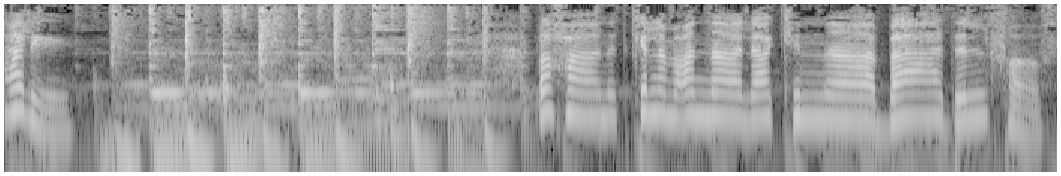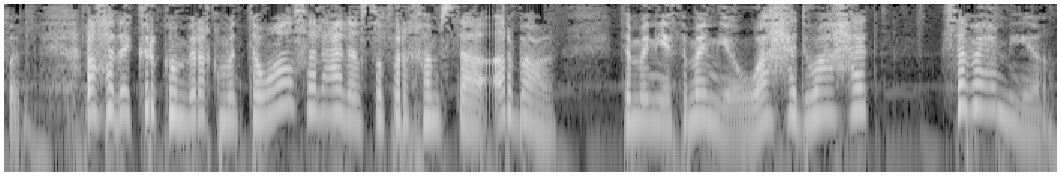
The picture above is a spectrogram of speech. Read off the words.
عليه. راح نتكلم عنها لكن بعد الفاصل. راح أذكركم برقم التواصل على صفر خمسة أربعة ثمانية, ثمانية واحد, واحد سبعمية.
